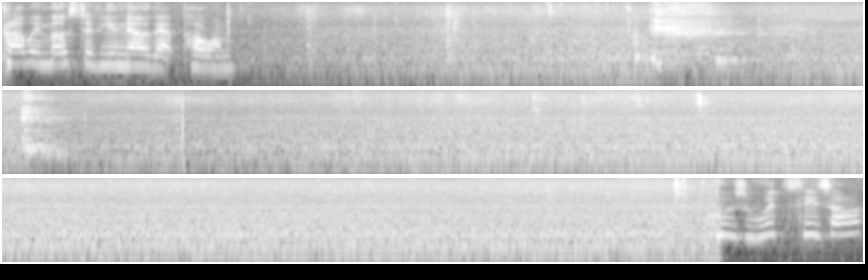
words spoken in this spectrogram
Probably most of you know that poem. Whose woods these are?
